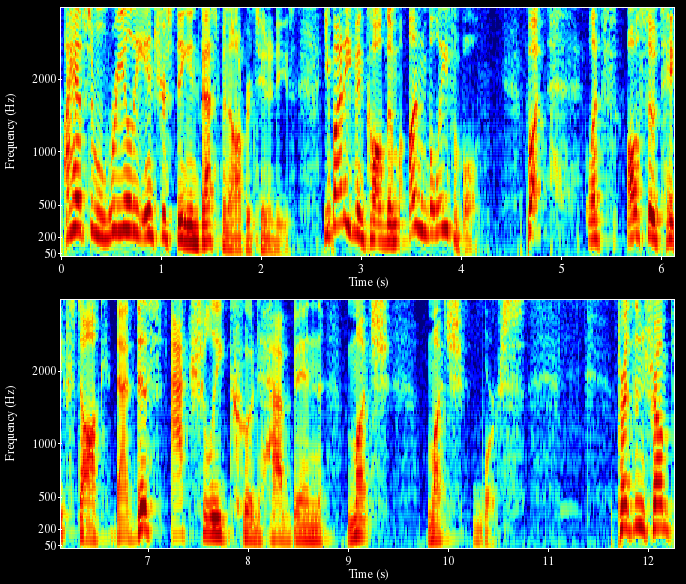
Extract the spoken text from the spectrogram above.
I have some really interesting investment opportunities. You might even call them unbelievable. But let's also take stock that this actually could have been much, much worse. President Trump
